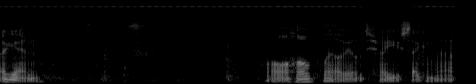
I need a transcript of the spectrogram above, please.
again. Well, hopefully I'll be able to show you second map.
